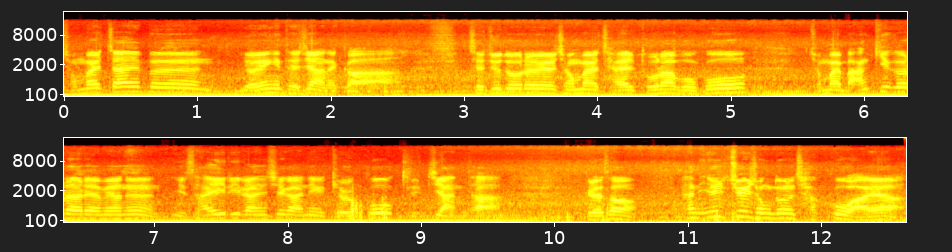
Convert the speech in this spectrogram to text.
정말 짧은 여행이 되지 않을까. 제주도를 정말 잘 돌아보고 정말 만끽을 하려면은 이 4일이라는 시간이 결코 길지 않다. 그래서 한 일주일 정도는 잡고 와야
